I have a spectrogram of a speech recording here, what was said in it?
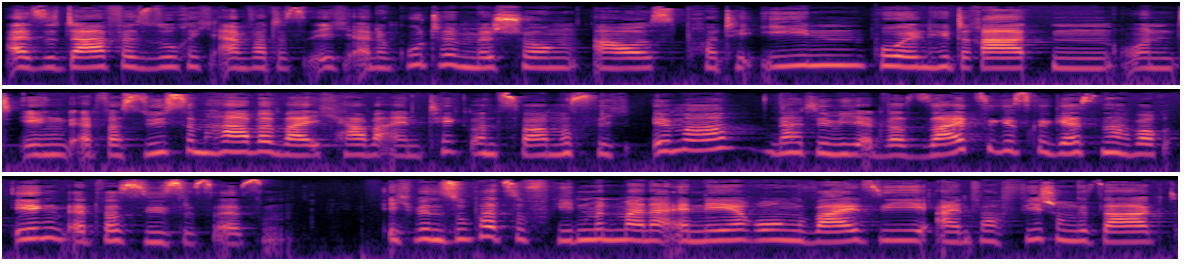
Also da versuche ich einfach, dass ich eine gute Mischung aus Protein, Kohlenhydraten und irgendetwas Süßem habe, weil ich habe einen Tick und zwar muss ich immer, nachdem ich etwas Salziges gegessen habe, auch irgendetwas Süßes essen. Ich bin super zufrieden mit meiner Ernährung, weil sie einfach, wie schon gesagt,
